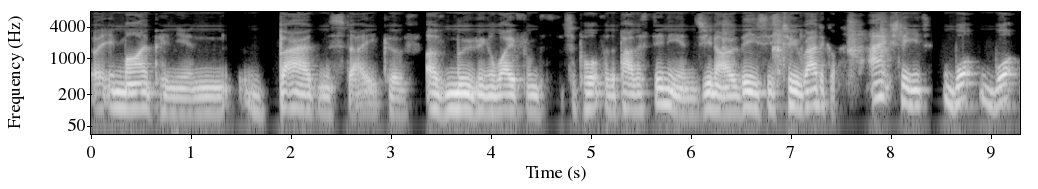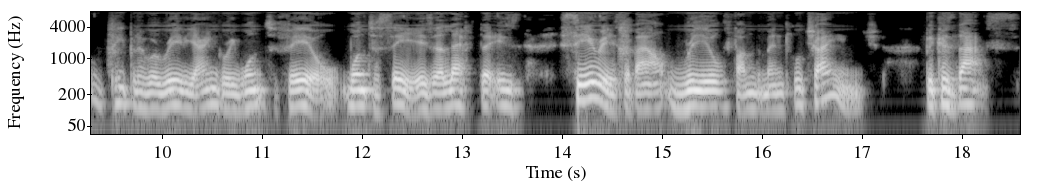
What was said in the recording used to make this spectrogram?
in my opinion, bad mistake of, of moving away from support for the Palestinians. You know, this is too radical. Actually, what, what people who are really angry want to feel, want to see is a left that is serious about real fundamental change because that's,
